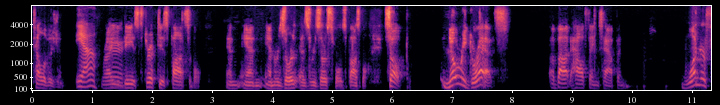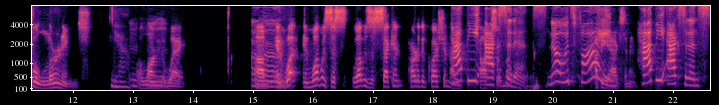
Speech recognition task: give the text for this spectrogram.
television, Yeah. right? Sure. You be as thrifty as possible and and and resource as resourceful as possible. So no regrets about how things happen. Wonderful learnings Yeah. along the Mhm. way. Um, Mhm. and what and what was this? What was the second part of the question? Happy talked so accidents. no, it's fine. Happy accident. Happy accidents,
